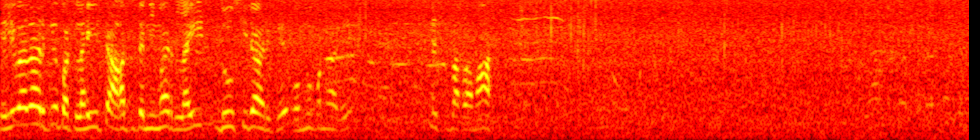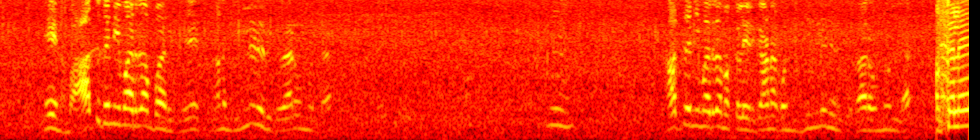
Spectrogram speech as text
தெளிவாக தான் இருக்குது பட் லைட்டாக ஆற்று தண்ணி மாதிரி லைட் தூசி தான் இருக்குது ஒன்றும் பண்ணாது. வச்சு பார்க்கலாமா? ஏய் நம்ம ஆற்று தண்ணி மாதிரி தான் பாருக்கு ஆனால் ஜில்லுன்னு இருக்குது வேற ஒன்றும் இல்லை. தண்ணி மாதிரி தான் மக்களே இருக்கு. ஆனால் கொஞ்சம் ஜில்லுன்னு இருக்குது வேற ஒன்றும் இல்லை. மக்களே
